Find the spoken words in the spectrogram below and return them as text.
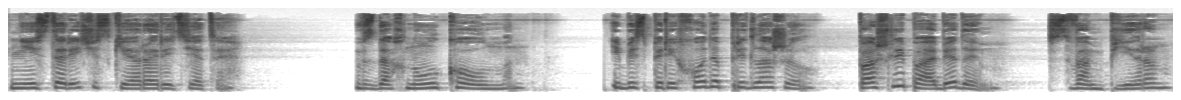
не исторические раритеты. Вздохнул Коулман. И без перехода предложил. «Пошли пообедаем. С вампиром».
